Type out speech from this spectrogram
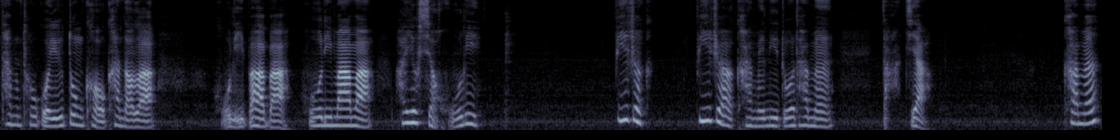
他们透过一个洞口看到了狐狸爸爸、狐狸妈妈还有小狐狸，逼着，逼着卡梅利多他们打。架。卡门，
